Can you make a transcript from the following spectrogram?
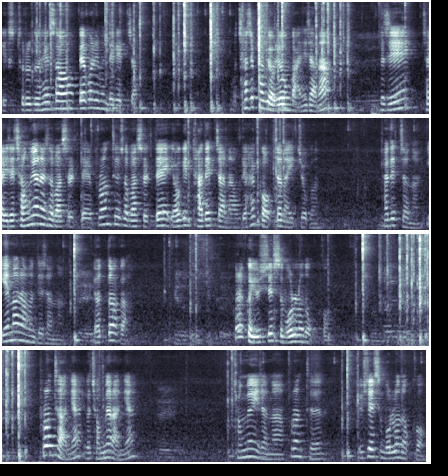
익스트루드 해서 빼버리면 되겠죠. 뭐 차집하기 어려운 거 아니잖아. 그지? 자 이제 정면에서 봤을 때 프론트에서 봤을 때 여긴 다 됐잖아. 우리 할 거 없잖아 이쪽은. 다 됐잖아. 얘만 하면 되잖아. 네. 몇 다가? 그래도 70도. 그러니까 UCS 뭘로 놓고? 프론트 아니야? 이거 정면 아니야? 네. 정면이잖아. 프론트. UCS 뭘로 놓고?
